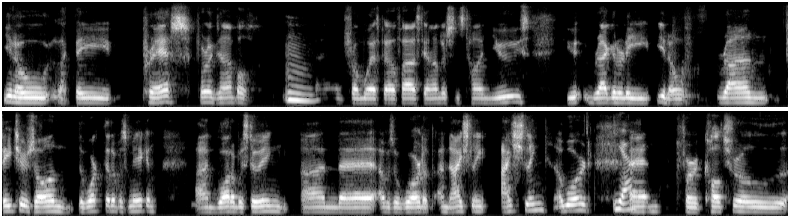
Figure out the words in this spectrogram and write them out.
you know, like the press, for example, Mm. from West Belfast, the Andersonstown News, you regularly, you know, ran features on the work that I was making and what I was doing, and uh, I was awarded an Aisling Aisling Award Yeah. um, for cultural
